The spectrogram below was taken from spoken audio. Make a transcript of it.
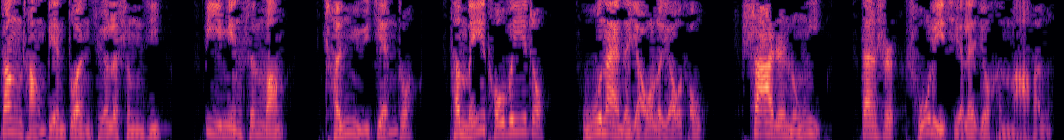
当场便断绝了生机，毙命身亡。陈宇见状，他眉头微皱，无奈的摇了摇头。杀人容易，但是处理起来就很麻烦了。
